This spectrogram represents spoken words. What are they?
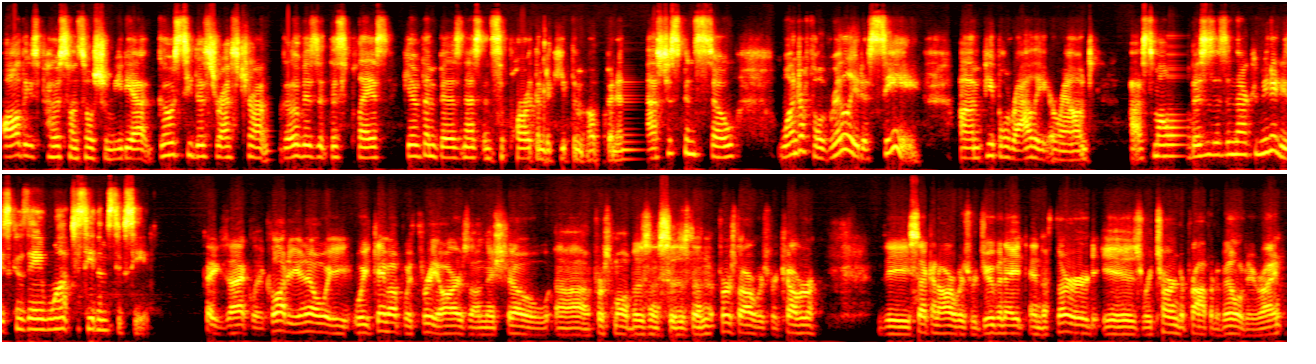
all these posts on social media go see this restaurant go visit this place give them business and support them to keep them open and that's just been so wonderful really to see um, people rally around uh, small businesses in their communities because they want to see them succeed Exactly. Claudia, you know, we, we came up with three R's on this show uh, for small businesses. The first R was recover. The second R was rejuvenate, and the third is return to profitability, right?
